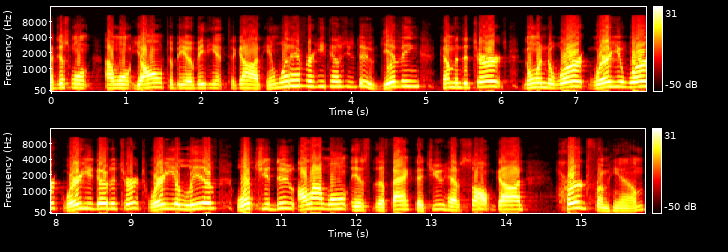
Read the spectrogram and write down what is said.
I just want I want y'all to be obedient to God in whatever He tells you to do. Giving, coming to church, going to work, where you work, where you go to church, where you live, what you do. All I want is the fact that you have sought God, heard from Him,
